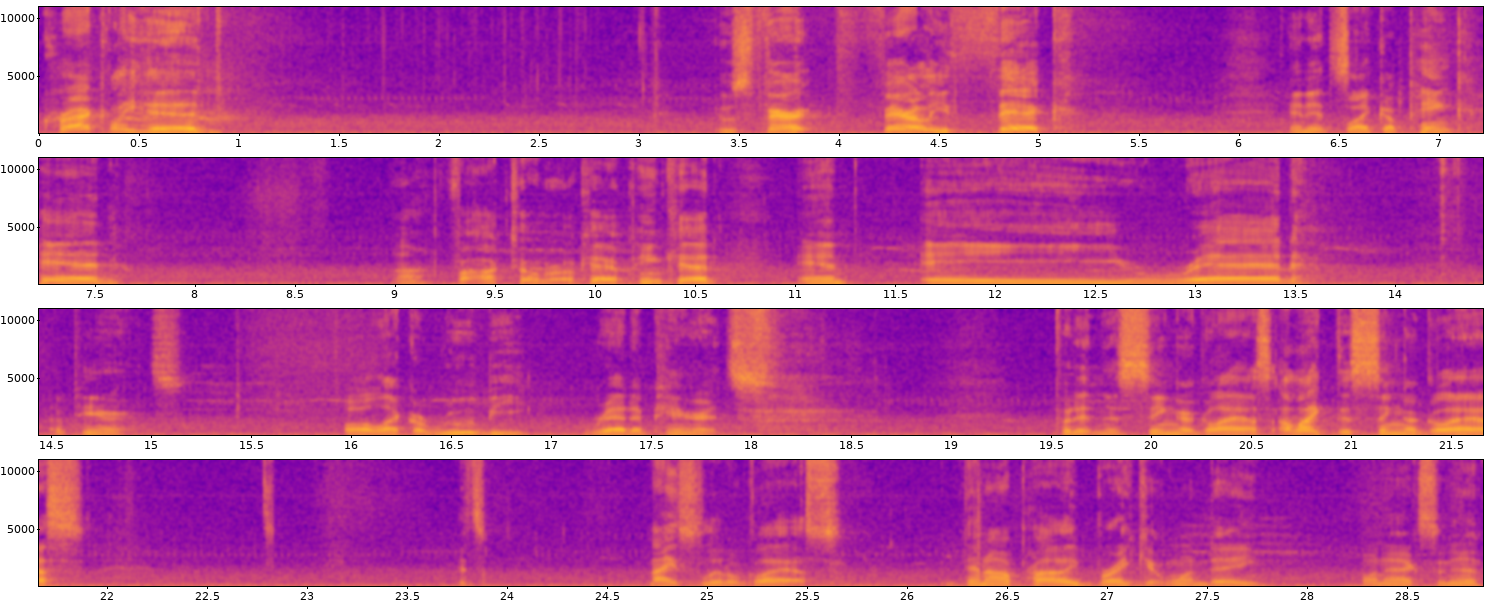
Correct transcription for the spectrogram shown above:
crackly head. It was fair, fairly thick and it's like a pink head huh, for October. Okay, a pink head and a red appearance or like a ruby red appearance. Put it in this Singha glass. I like this Singha glass. It's nice little glass. Then I'll probably break it one day on accident.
